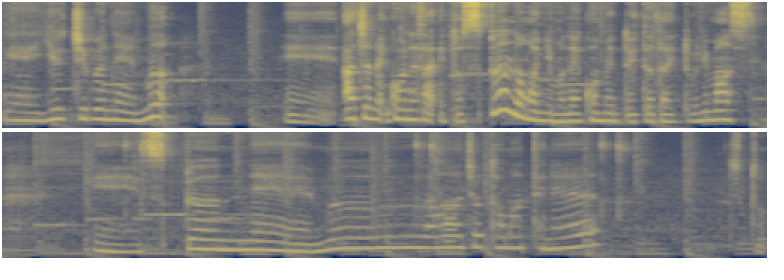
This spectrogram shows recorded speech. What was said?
えー YouTube ネーム、えーあじゃないごめんなさい、えっと、スプーンの方にもねコメントいただいております。えースプーンネームあーちょっと待ってねちょっと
